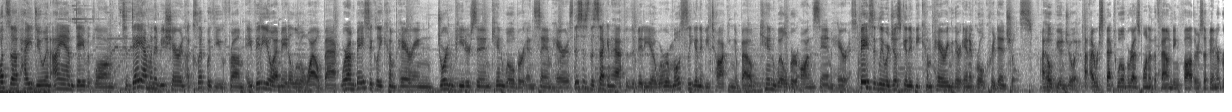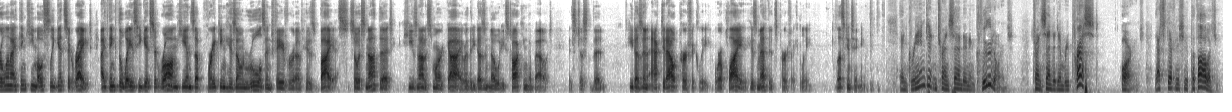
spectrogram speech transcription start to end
What's up? How you doing? I am David Long. Today I'm going to be sharing a clip with you from a video I made a little while back where I'm basically comparing Jordan Peterson, Ken Wilber, and Sam Harris. This is the second half of the video where we're mostly going to be talking about Ken Wilber on Sam Harris. Basically, we're just going to be comparing their integral credentials. I hope you enjoy. I respect Wilber as one of the founding fathers of Integral, and I think he mostly gets it right. I think the ways he gets it wrong, he ends up breaking his own rules in favor of his bias. So it's not that he's not a smart guy or that he doesn't know what he's talking about. It's just that he doesn't act it out perfectly or apply his methods perfectly. Let's continue. And green didn't transcend and include orange, transcended and repressed orange. That's the definition of pathology.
